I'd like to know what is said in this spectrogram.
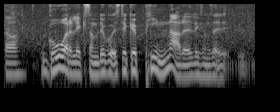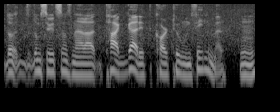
Ja. Går liksom, går, sticker upp pinnar, liksom, de, de ser ut som såna här taggar i cartoonfilmer. Mm.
